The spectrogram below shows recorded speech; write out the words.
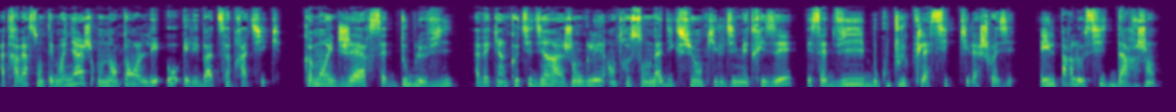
À travers son témoignage, on entend les hauts et les bas de sa pratique. Comment il gère cette double vie, avec un quotidien à jongler entre son addiction qu'il dit maîtriser et cette vie beaucoup plus classique qu'il a choisie. Et il parle aussi d'argent.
